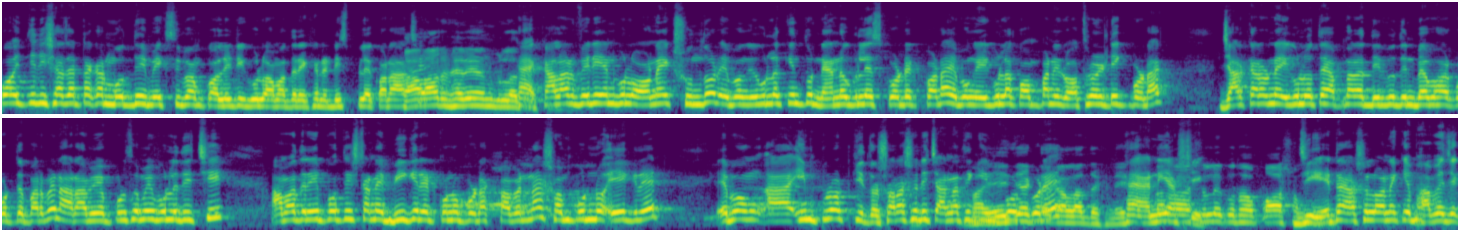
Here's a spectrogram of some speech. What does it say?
পঁয়ত্রিশ হাজার টাকার মধ্যেই ম্যাক্সিমাম কোয়ালিটিগুলো আমাদের এখানে ডিসপ্লে করা আছে। হ্যাঁ কালার ভেরিয়েন্টগুলো হ্যাঁ কালার ভেরিয়েন্টগুলো অনেক সুন্দর এবং এগুলো কিন্তু ন্যানো গ্লেস কোডেড করা এবং এগুলো কোম্পানির অথরিটিক প্রোডাক্ট যার কারণে এগুলোতে আপনারা দীর্ঘদিন ব্যবহার করতে পারবেন। আর আমি প্রথমেই বলে দিচ্ছি আমাদের এই প্রতিষ্ঠানে বি গ্রেড কোনো প্রোডাক্ট পাবেন না সম্পূর্ণ এ গ্রেড এবং ইম্পোর্ট কৃত সরাসরি চায়না থেকে ইম্পোর্ট করে হ্যাঁ নিয়ে আসি। আসলে কোথাও পাওয়া সম্ভব জি এটা আসলে অনেকে ভাবে যে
